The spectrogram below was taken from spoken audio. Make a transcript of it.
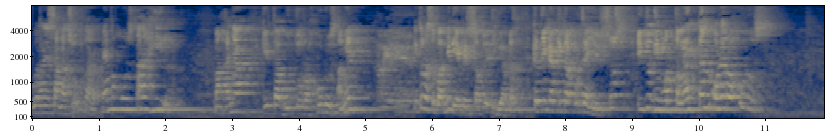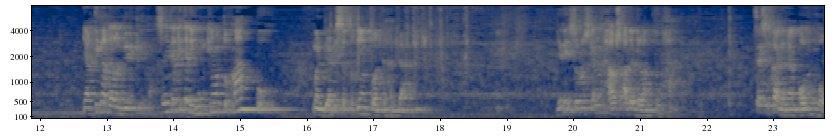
bukan hanya sangat sukar, memang mustahil. Makanya kita butuh Roh Kudus. Amin. Itulah sebabnya di Efesus 1 ayat 13, ketika kita percaya Yesus, itu dimeteraikan oleh Roh Kudus yang tinggal dalam diri kita, sehingga kita dimungkinkan untuk mampu menjadi seperti yang Tuhan kehendaki. Jadi seterusnya harus ada dalam Tuhan. Saya suka dengan Om Ho.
